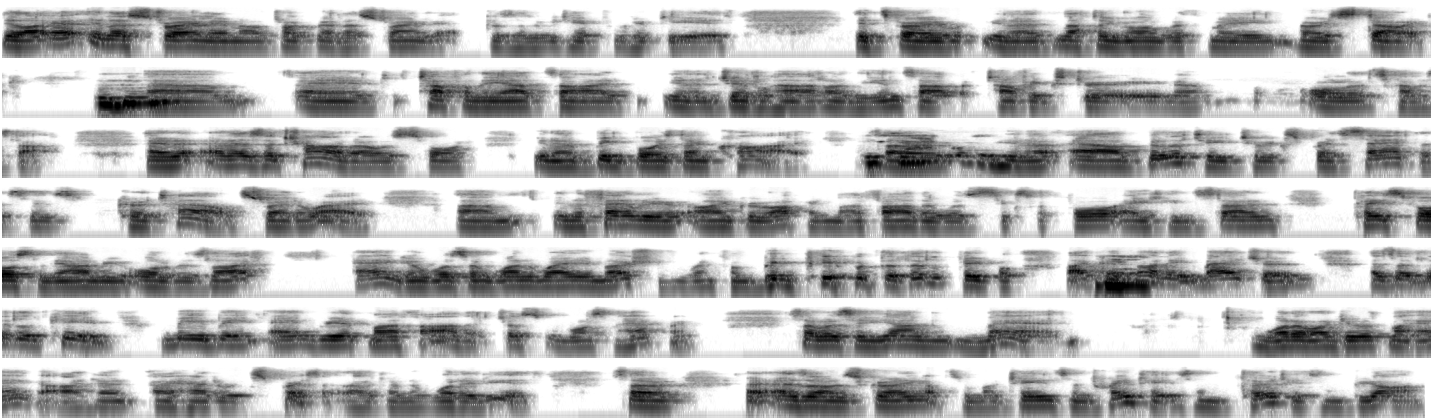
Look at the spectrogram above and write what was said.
Yeah, like in Australia, and I'll talk about Australia because I've been here for 50 years. It's very, you know, nothing wrong with me, very stoic mm-hmm. um, and tough on the outside, you know, gentle heart on the inside, but tough exterior, you know, all this kind of stuff. And, and as a child, I was taught, you know, big boys don't cry. Exactly. So, you know, our ability to express sadness is curtailed straight away. Um, in the family I grew up in, my father was six foot four, 18 stone, police force in the army all of his life. Anger was a one way emotion. It went from big people to little people. I could not imagine as a little kid me being angry at my father. It just wasn't happening. So, as a young man, what do I do with my anger? I don't know how to express it. I don't know what it is. So, as I was growing up through my teens and 20s and 30s and beyond,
